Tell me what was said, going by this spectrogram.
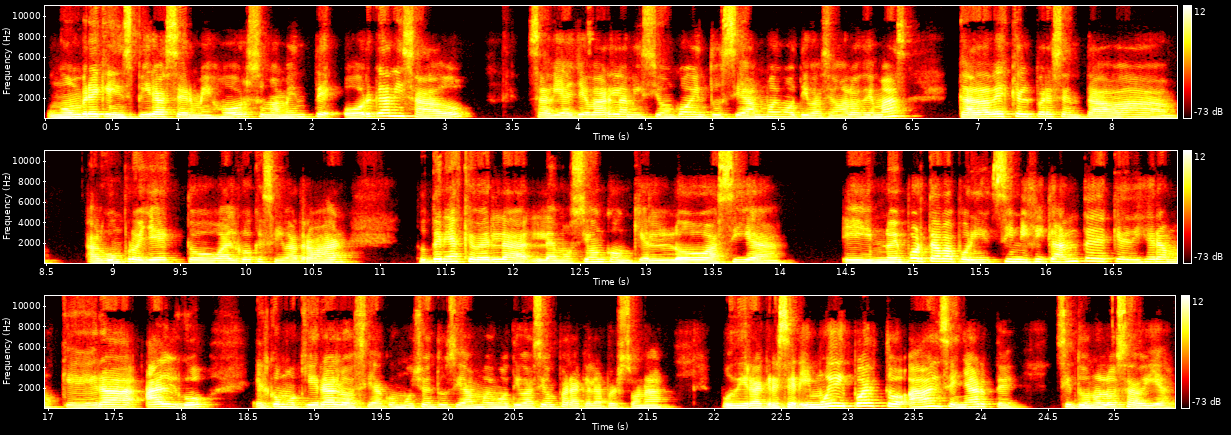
un hombre que inspira a ser mejor, sumamente organizado, sabía llevar la misión con entusiasmo y motivación a los demás. Cada vez que él presentaba algún proyecto o algo que se iba a trabajar, tú tenías que ver la, emoción con él lo hacía y no importaba por insignificante que dijéramos que era algo, él como quiera lo hacía con mucho entusiasmo y motivación para que la persona pudiera crecer y muy dispuesto a enseñarte si tú no lo sabías.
